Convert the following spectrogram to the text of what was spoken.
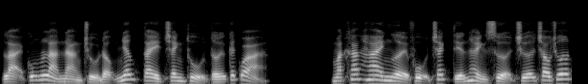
lại cũng là nàng chủ động nhất tay tranh thủ tới kết quả. Mặt khác hai người phụ trách tiến hành sửa chữa trao chuốt,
